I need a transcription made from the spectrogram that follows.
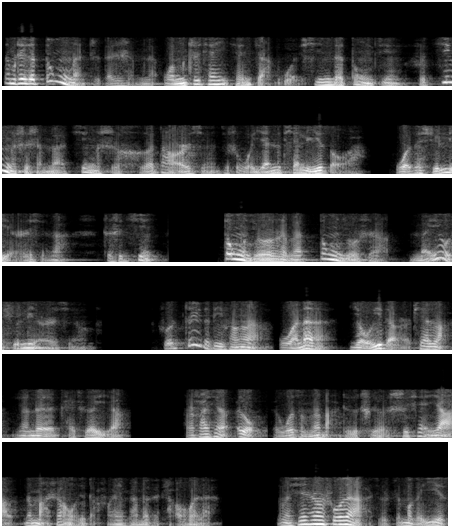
那么这个动呢，指的是什么呢？我们之前以前讲过，心的动静，说静是什么呢？静是合道而行，就是我沿着天理走啊，我在循理而行啊，这是静。动就是什么？动就是没有循理而行。说这个地方啊，我呢有一点偏了，像这开车一样，而发现，哎呦，我怎么把这个车实线压了？那马上我就打方向盘把它调回来。那么先生说的啊就是这么个意思，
